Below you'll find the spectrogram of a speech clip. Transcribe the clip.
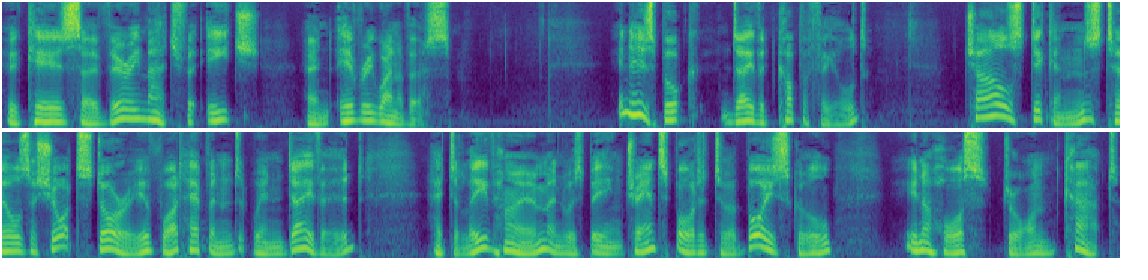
who cares so very much for each and every one of us. In his book, David Copperfield, Charles Dickens tells a short story of what happened when David had to leave home and was being transported to a boys' school in a horse drawn cart.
